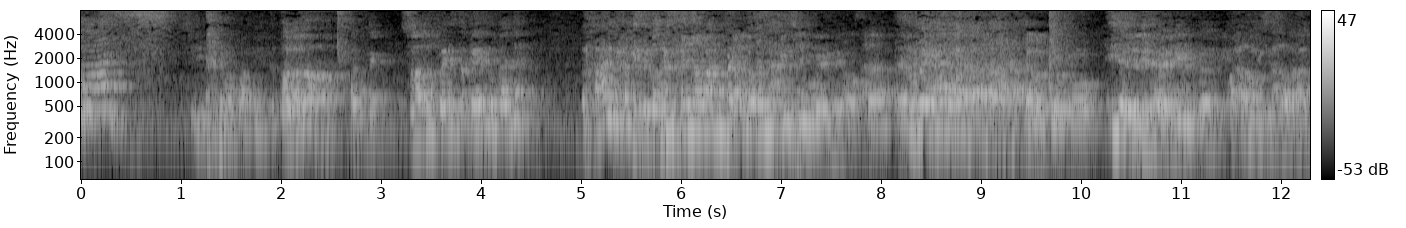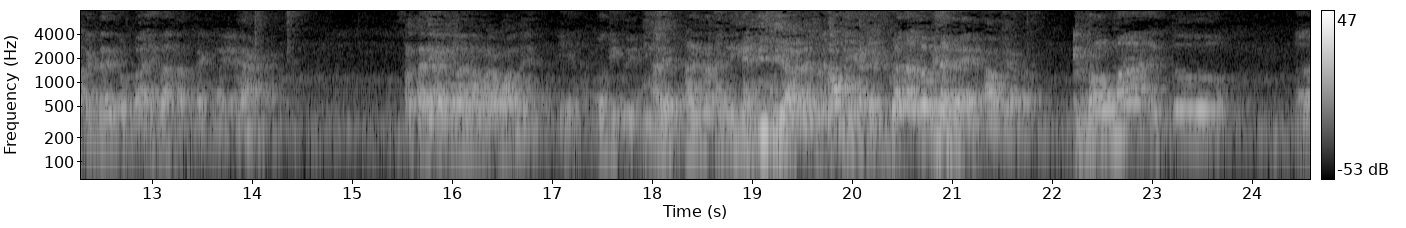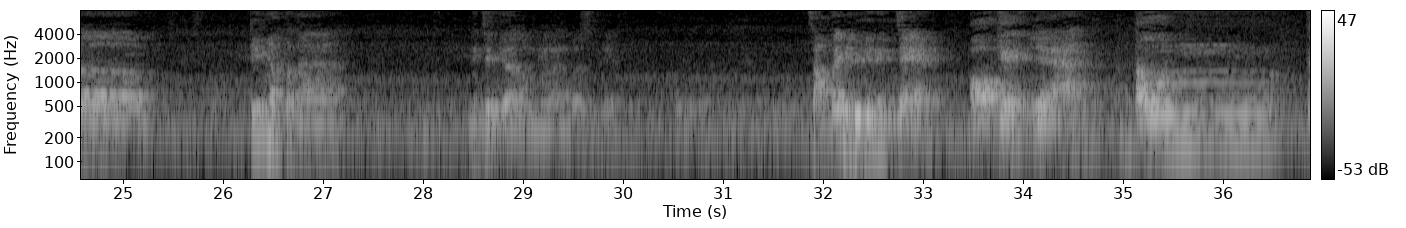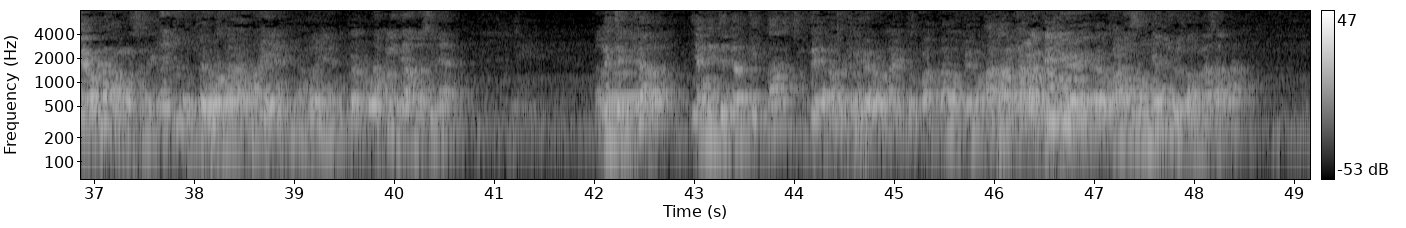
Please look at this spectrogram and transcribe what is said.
si babang itu. Kalau lo kontek selalu pen itu kayak mukanya panik gitu kalau misalnya fact lo kan gue nih Gue. kalau gue mau Iya, jadi iya. Gitu Apa Kalau ngisi kalau suara? fun fact dari gue banyak lah fact mah ya. Pertandingan Milan sama Roma ya? Iya. Oh gitu ya. Iya. Hari, hari pertandingan. Iya, ada Oh, pertandingan. gua tau gua bisa nggak ya? Ah, Oke, apa? Roma itu eh, tim yang pernah ngejegal Milan buat Scudetto. Sampai dibikinin chat. Oke, Iya kan? tahun Verona kalau nggak salah ya? Eh, itu Itu Verona. Salah ya, ya. bukan Roma. Tapi enggak maksudnya eh, Ngejegal, yang ngejegal kita Verona. itu Verona itu fatal Verona Fatal. nanti juga kita Kalau bahas Roma ya. juga kalau nggak salah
